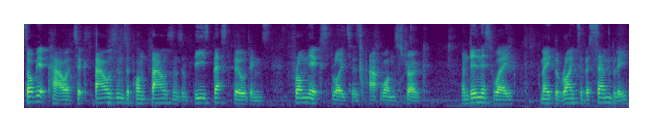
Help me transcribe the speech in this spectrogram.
Soviet power took thousands upon thousands of these best buildings from the exploiters at one stroke, and in this way made the right of assembly,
